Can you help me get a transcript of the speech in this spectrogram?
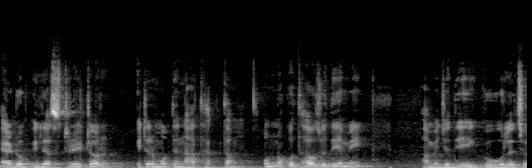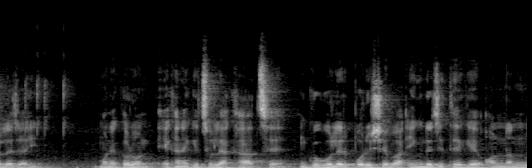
অ্যাডব ইলাস্ট্রেটর এটার মধ্যে না থাকতাম। অন্য কোথাও যদি আমি আমি যদি গুগলে চলে যাই, মনে করুন এখানে কিছু লেখা আছে গুগলের পরিষেবা ইংরেজি থেকে অন্যান্য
